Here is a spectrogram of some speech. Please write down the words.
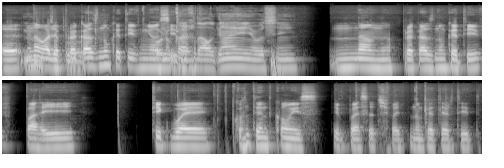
Mesmo, não, olha, tipo, por acaso nunca tive nenhum ou no acidente. carro de alguém, ou assim. Não, não, por acaso nunca tive. Pá, e fico bem contente com isso. Tipo, bem satisfeito de nunca ter tido.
